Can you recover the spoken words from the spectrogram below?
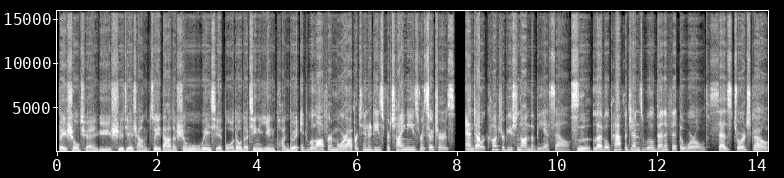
被授权与世界上最大的生物威胁搏斗的精英团队。It will offer more opportunities for Chinese researchers, and our contribution on the BSL 四 level pathogens will benefit the world, says George Gao,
